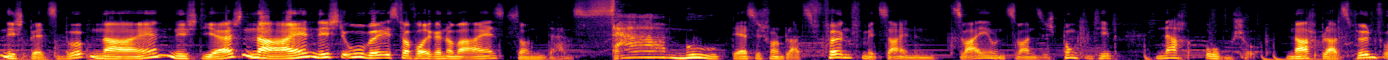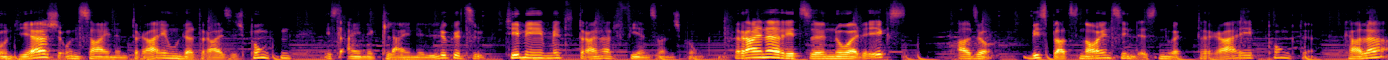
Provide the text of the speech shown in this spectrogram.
nicht Betzbub, nein, nicht Jersch, nein, nicht Uwe ist Verfolger Nummer 1, sondern Samu, der sich von Platz 5 mit seinem 22-Punkte-Tipp nach oben schob. Nach Platz 5 und Jersch und seinen 330 Punkten ist eine kleine Lücke zu Timmy mit 324 Punkten. Rainer Ritze, Noah DX, also bis Platz 9 sind es nur 3 Punkte. Kalle,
